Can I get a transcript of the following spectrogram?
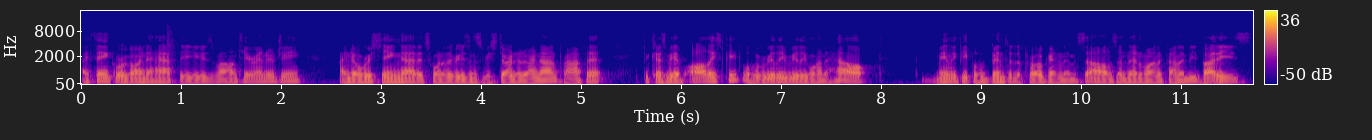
I think we're going to have to use volunteer energy. I know we're seeing that. It's one of the reasons we started our nonprofit because we have all these people who really, really want to help, mainly people who've been through the program themselves and then want to kind of be buddies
